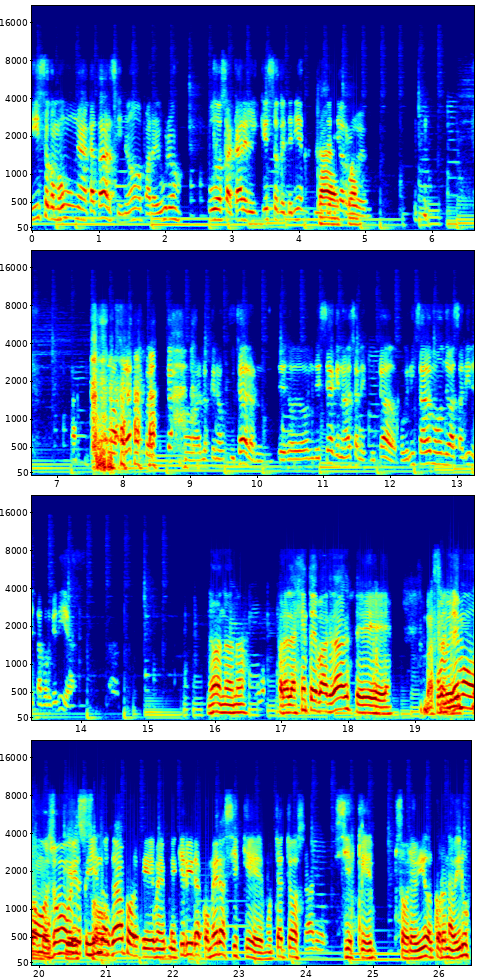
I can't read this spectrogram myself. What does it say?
Y hizo como una catarsis, ¿no? Para algunos pudo sacar el queso que tenía en. Rubén. No, gracias por escucharnos, a los que nos escucharon, desde donde sea que nos hayan escuchado, porque ni sabemos dónde va a salir esta porquería. No, no, no. Para la gente de Bagdad, eh, Va a salir volveremos. Yo me voy despidiendo ya porque me, me quiero ir a comer. Así es que, muchachos, Claro. si es que sobrevivo al coronavirus,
